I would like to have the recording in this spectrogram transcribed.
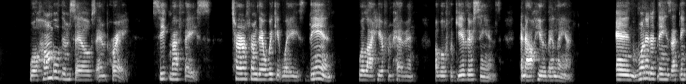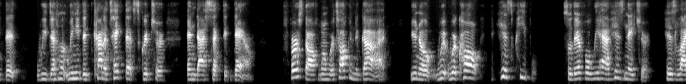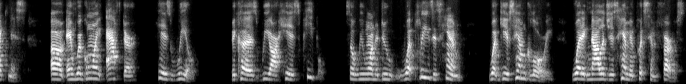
will humble themselves and pray, seek my face, turn from their wicked ways, then will I hear from heaven. I will forgive their sins, and I'll heal their land." And one of the things I think that we definitely we need to kind of take that scripture and dissect it down. First off, when we're talking to God, you know, we're, we're called His people, so therefore we have His nature, His likeness, um, and we're going after His will because we are His people. So we want to do what pleases Him, what gives Him glory, what acknowledges Him and puts Him first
